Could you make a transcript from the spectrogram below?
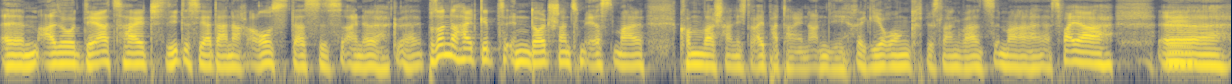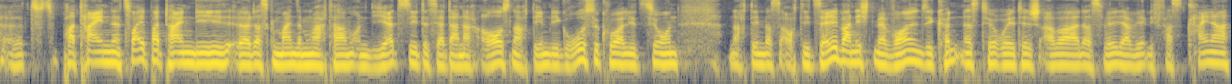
Ähm, also derzeit sieht es ja danach aus, dass es eine äh, Besonderheit gibt. In Deutschland zum ersten Mal kommen wahrscheinlich drei Parteien an die Regierung. Bislang war es immer Zweier äh, mhm. Parteien, zwei Parteien, die äh, das gemeinsam gemacht haben. Und jetzt sieht es ja danach aus, nachdem die große Koalition, nachdem das auch die selber nicht mehr wollen, sie könnten es theoretisch, aber das will ja wirklich fast keiner,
